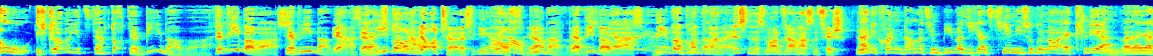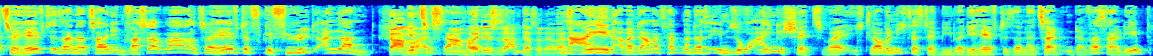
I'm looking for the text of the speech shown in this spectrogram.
Oh, ich glaube jetzt der, doch der Biber war. Der Biber war's. Der Biber Ja, war's, der ganz Biber oder genau. der Otter, das ging Genau, auch. ja. Biber Der war's. Biber Ja, war's. ja, Biber der konnte Biber man war's. essen, das war damals ein Fisch. Nein, die konnten damals den Biber sich als Tier nicht so genau erklären, weil er ja zur Hälfte seiner Zeit im Wasser war und zur Hälfte gefühlt an Land. Damals. Jetzt- damals. Heute ist es anders, oder was? Nein, aber damals hat man das eben so eingeschätzt, weil ich glaube nicht, dass der Biber die Hälfte seiner Zeit unter Wasser lebt.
